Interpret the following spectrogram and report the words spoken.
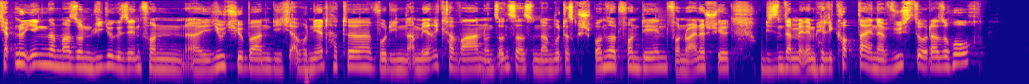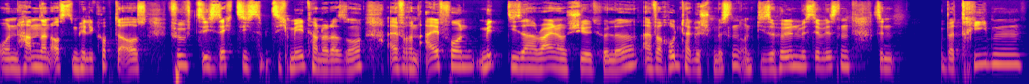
ich habe nur irgendwann mal so ein Video gesehen von äh, YouTubern, die ich abonniert hatte, wo die in Amerika waren und sonst was. Und dann wurde das gesponsert von denen, von Rhino Shield. Und die sind dann mit einem Helikopter in der Wüste oder so hoch und haben dann aus dem Helikopter aus 50, 60, 70 Metern oder so einfach ein iPhone mit dieser Rhino Shield Hülle einfach runtergeschmissen. Und diese Hüllen, müsst ihr wissen, sind übertrieben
